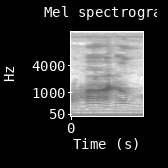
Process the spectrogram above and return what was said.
on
